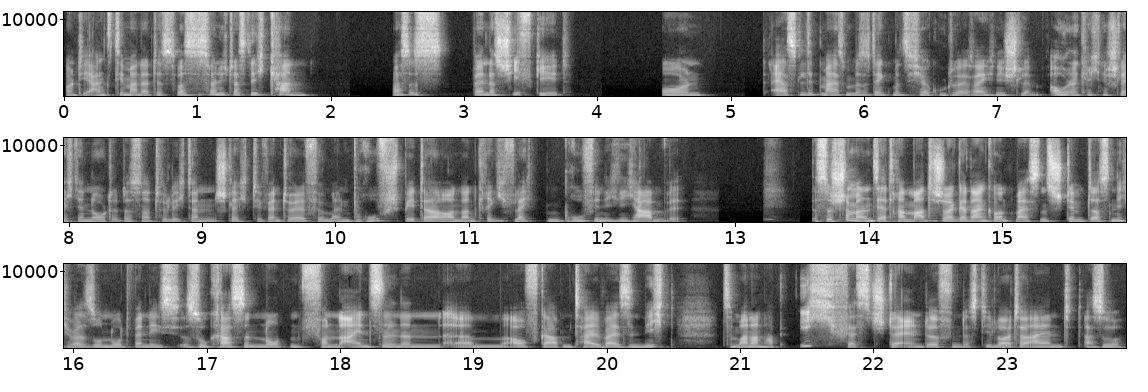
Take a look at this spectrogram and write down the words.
Und die Angst, die man hat, ist, was ist, wenn ich das nicht kann? Was ist, wenn das schief geht? Und erst meistens denkt man sich, ja gut, das ist eigentlich nicht schlimm. Oh, dann kriege ich eine schlechte Note. Das ist natürlich dann schlecht eventuell für meinen Beruf später und dann kriege ich vielleicht einen Beruf, den ich nicht haben will. Das ist schon mal ein sehr dramatischer Gedanke und meistens stimmt das nicht, weil so notwendig, so krass sind Noten von einzelnen ähm, Aufgaben teilweise nicht. Zum anderen habe ich feststellen dürfen, dass die Leute ein, also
